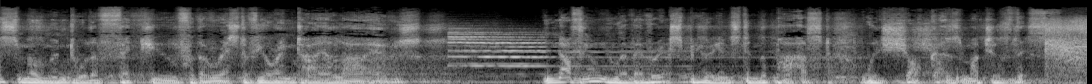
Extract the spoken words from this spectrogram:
This moment will affect you for the rest of your entire lives. Nothing you have ever experienced in the past will shock as much as this.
